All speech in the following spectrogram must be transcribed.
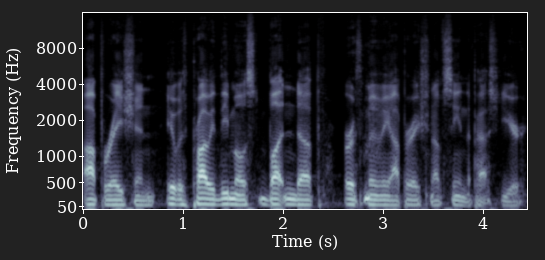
operation. It was probably the most buttoned up earth moving operation I've seen in the past year.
